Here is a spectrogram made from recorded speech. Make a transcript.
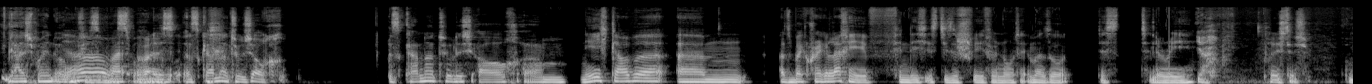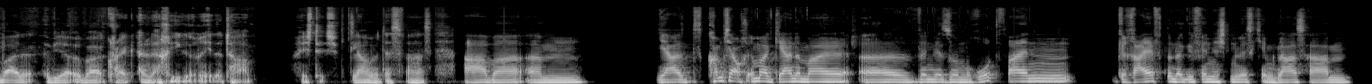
Ja, ich meine, irgendwie Ja, sowas weil- weil- das. Es kann natürlich auch, es kann natürlich auch, ähm, Nee, ich glaube, ähm, also bei Craig Lachi finde ich, ist diese Schwefelnote immer so Distillery. ja, richtig. Weil wir über Craig Alachi geredet haben. Richtig. Ich glaube, das war's. Aber ähm, ja, es kommt ja auch immer gerne mal, äh, wenn wir so einen Rotwein gereiften oder gefinischten Whisky im Glas haben,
